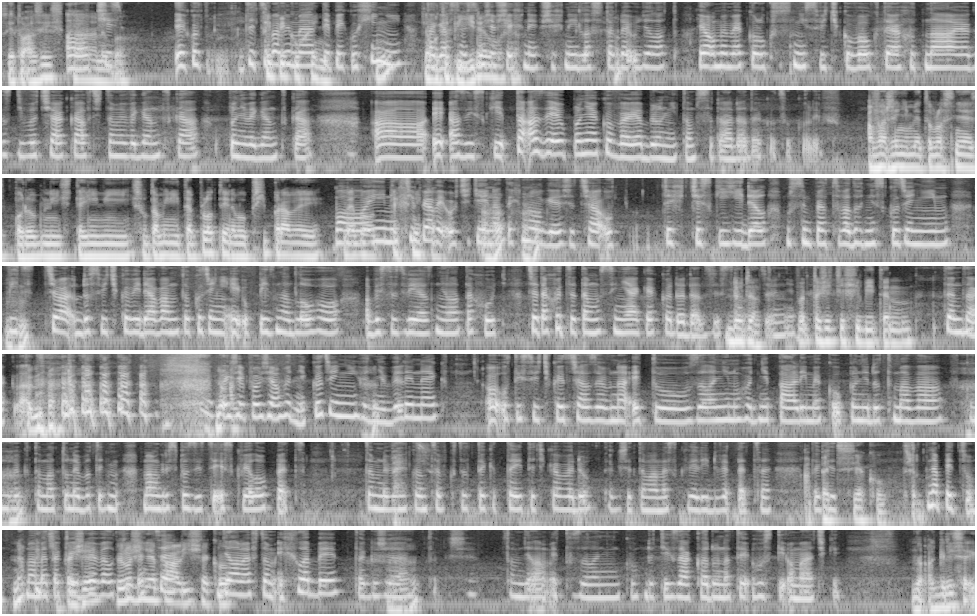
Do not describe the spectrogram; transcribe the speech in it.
Je to azijská? O, nebo jako teď se bavíme kuchyní. typy kuchyní, hmm? tak já si myslím, že všechny, všechny jídla se tak dají udělat. Já umím jako luxusní svíčkovou, která chutná jak z divočáka, přitom je veganská, úplně veganská. A i azijský. Ta Azie je úplně jako variabilní, tam se dá dát jako cokoliv. A vařením je to vlastně podobný, stejný, jsou tam jiné teploty nebo přípravy? Bo, nebo jiné přípravy, určitě jiná technologie, aha. že třeba u těch českých jídel musím pracovat hodně s kořením, víc mm-hmm. třeba do svíčkový dávám to koření i upít na dlouho, aby se zvýraznila ta chuť. Protože ta chuť se tam musí nějak jako dodat. Že dodat, protože ti chybí ten... Ten základ. Ten... no Takže a... používám hodně koření, hodně bylinek, O, u ty svíčky třeba zrovna i tu zeleninu hodně pálím jako úplně do tmava v konvektomatu, nebo teď mám k dispozici i skvělou pec. Tom novém konceptu tady teďka vedu, takže tam máme skvělý dvě pece. A takže pec jakou třeba? Na pizzu. Na máme pizzu, takové dvě velké pece. pálíš jako... Děláme v tom i chleby, takže, takže tam dělám i tu zeleninku do těch základů na ty husté omáčky. No a kdy se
